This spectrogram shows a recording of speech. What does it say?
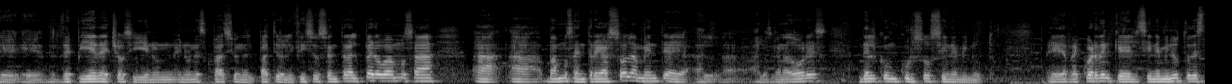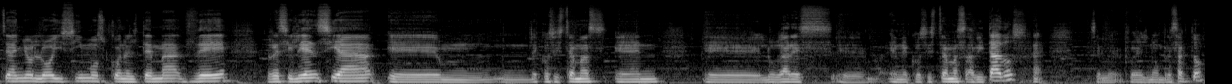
eh, eh, de pie, de hecho, sí, en un, en un, espacio en el patio del edificio central, pero vamos a, a, vamos a entregar solamente a, los ganadores del concurso Cine Minuto. Eh, recuerden que el Cine Minuto de este año lo hicimos con el tema de resiliencia de ecosistemas en eh, lugares eh, en ecosistemas habitados, se me fue el nombre exacto,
